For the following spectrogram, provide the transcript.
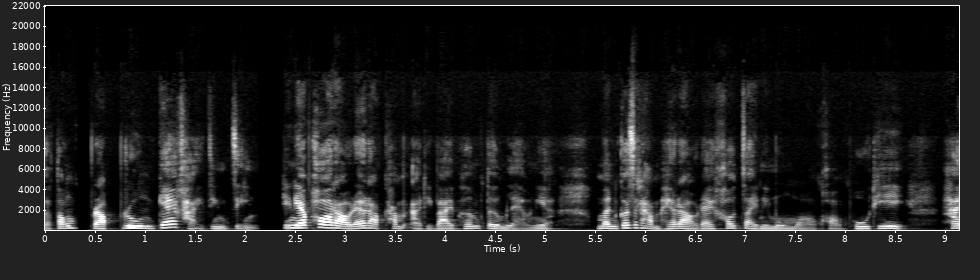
จะต้องปรับปรุงแก้ไขจริง ๆ ทีนี้พอเราได้รับคำอธิบายเพิ่มเติมแล้วเนี่ย มันก็จะทำให้เราได้เข้าใจในมุมมองของผู้ที่ให้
